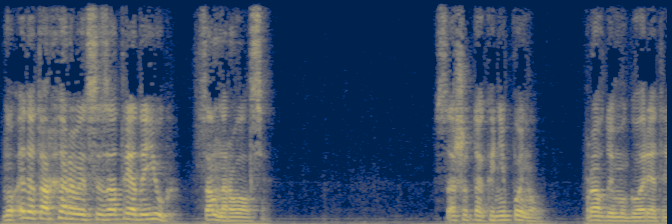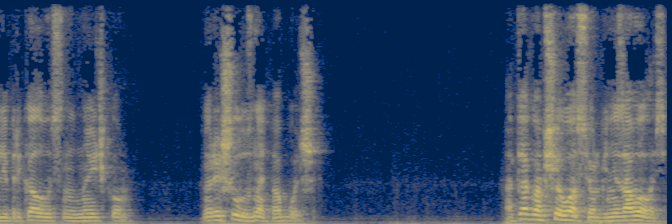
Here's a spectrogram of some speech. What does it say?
Но этот архаровец из отряда Юг сам нарвался. Саша так и не понял, правду ему говорят или прикалываются над новичком, но решил узнать побольше. А как вообще у вас все организовалось?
